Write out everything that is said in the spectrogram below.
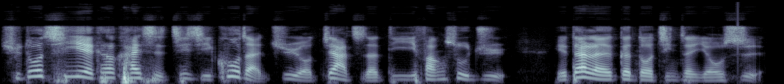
许多企业都开始积极扩展具有价值的第一方数据，也带来了更多竞争优势。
